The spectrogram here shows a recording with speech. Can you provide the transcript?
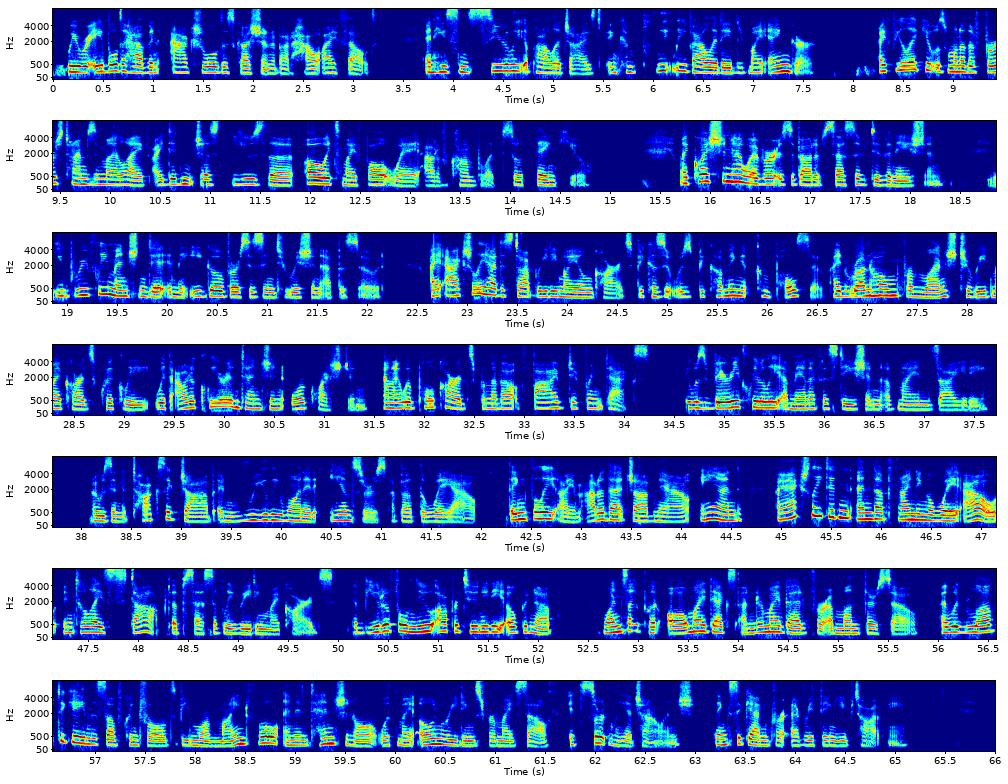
We were able to have an actual discussion about how I felt, and he sincerely apologized and completely validated my anger. I feel like it was one of the first times in my life I didn't just use the, oh, it's my fault way out of conflict, so thank you. My question, however, is about obsessive divination. You briefly mentioned it in the ego versus intuition episode. I actually had to stop reading my own cards because it was becoming compulsive. I'd run home from lunch to read my cards quickly without a clear intention or question, and I would pull cards from about five different decks. It was very clearly a manifestation of my anxiety. I was in a toxic job and really wanted answers about the way out. Thankfully, I am out of that job now, and I actually didn't end up finding a way out until I stopped obsessively reading my cards. A beautiful new opportunity opened up once I put all my decks under my bed for a month or so. I would love to gain the self control to be more mindful and intentional with my own readings for myself. It's certainly a challenge. Thanks again for everything you've taught me.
